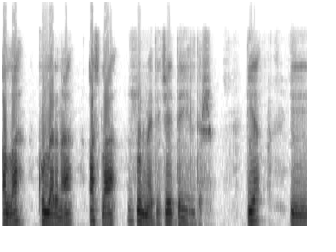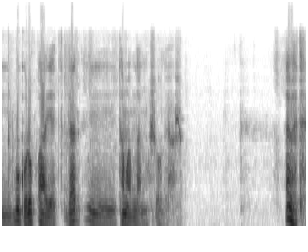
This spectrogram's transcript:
Allah kullarına asla zulmedici değildir diye e, bu grup ayetler e, tamamlanmış oluyor. Evet,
